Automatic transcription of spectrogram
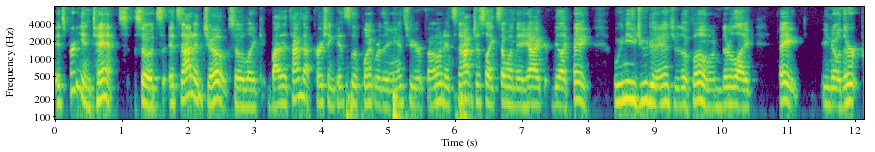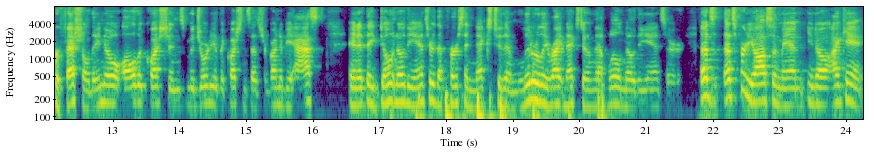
it's pretty intense so it's it's not a joke so like by the time that person gets to the point where they answer your phone it's not just like someone they hire be like hey we need you to answer the phone they're like hey you know they're professional. They know all the questions majority of the questions that are going to be asked. And if they don't know the answer the person next to them literally right next to them that will know the answer. That's that's pretty awesome man. You know i can't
